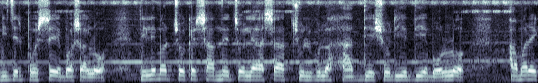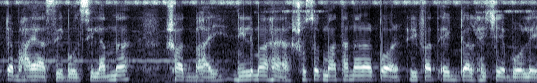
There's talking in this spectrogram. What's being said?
নিজের পোষে বসালো। নীলিমার চোখের সামনে চলে আসা চুলগুলো হাত দিয়ে সরিয়ে দিয়ে বলল আমার একটা ভাই আছে, বলছিলাম না? সৎ ভাই। নীলিমা হ্যাঁ সূচক মাথা নাড়ার পর রিফাত এক গাল হেসে বলে,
